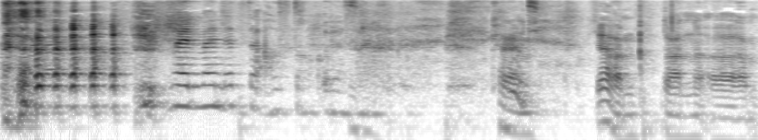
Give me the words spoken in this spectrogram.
mein, mein, mein letzter Ausdruck oder so. Okay. Gut. Ja, dann ähm,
